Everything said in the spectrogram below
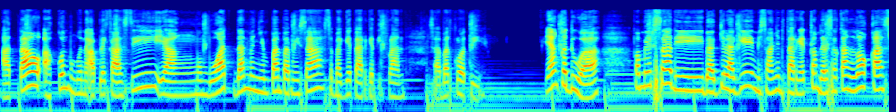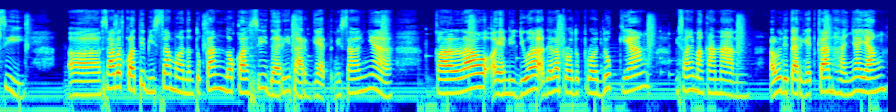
atau akun pengguna aplikasi yang membuat dan menyimpan permisa sebagai target iklan sahabat Kloti. Yang kedua, Pemirsa dibagi lagi misalnya ditargetkan berdasarkan lokasi. Uh, sahabat Kloti bisa menentukan lokasi dari target. Misalnya kalau yang dijual adalah produk-produk yang misalnya makanan, lalu ditargetkan hanya yang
